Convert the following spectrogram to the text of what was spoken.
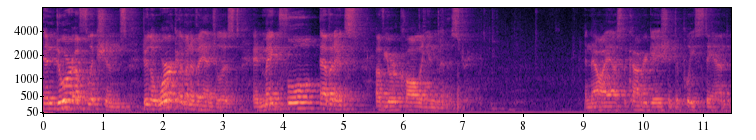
endure afflictions, do the work of an evangelist, and make full evidence of your calling in ministry. And now I ask the congregation to please stand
